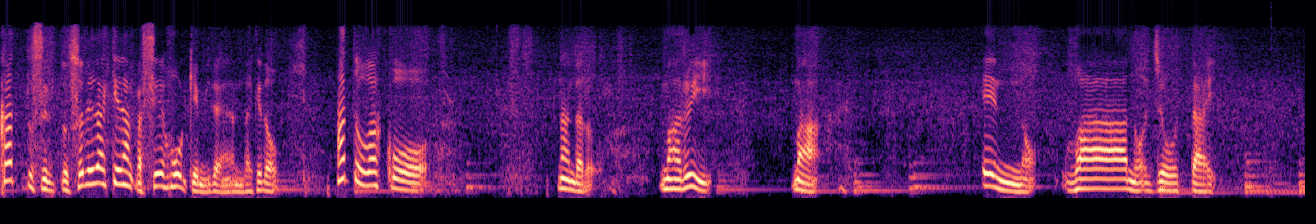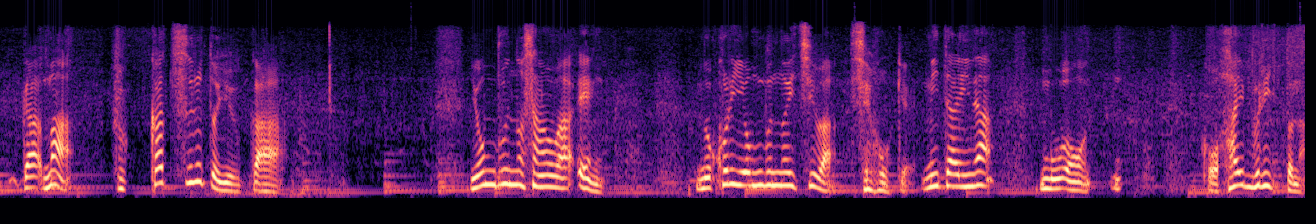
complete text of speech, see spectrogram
カットするとそれだけなんか正方形みたいなんだけど、あとはこう、なんだろう、丸い、まあ、円の輪の状態が、まあ、復活するというか、4分の3は円、残り4分の1は正方形みたいな、もう、こうハイブリッドな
